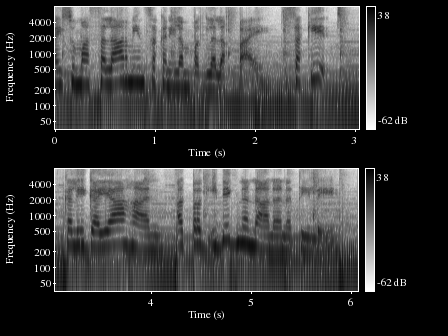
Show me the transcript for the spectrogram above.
ay sumasalamin sa kanilang paglalakbay, sakit, kaligayahan, at pag-ibig na nananatili.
